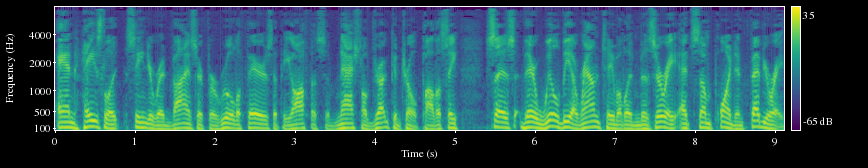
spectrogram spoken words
Ann Hazlett, Senior Advisor for Rural Affairs at the Office of National Drug Control Policy, says there will be a roundtable in Missouri at some point in February.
